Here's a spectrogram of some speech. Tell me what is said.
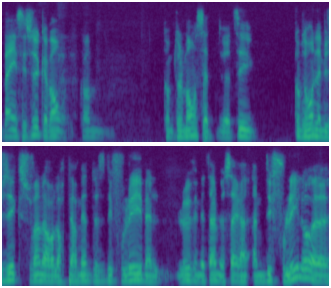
ben, c'est sûr que bon, comme, comme tout le monde, cette, euh, tu sais, comme tout le monde, la musique souvent leur, leur permet de se défouler. Ben, le heavy metal me sert à, à me défouler, là.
